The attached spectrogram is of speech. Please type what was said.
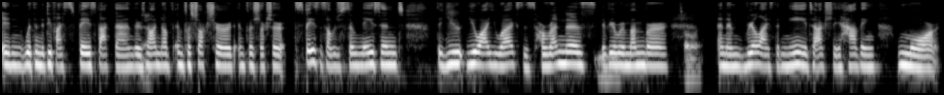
in within the DeFi space back then. There's yeah. not enough infrastructure. The infrastructure space itself was just so nascent. The U, UI UX is horrendous, mm-hmm. if you mm-hmm. remember. Totally. And then realize the need to actually having more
